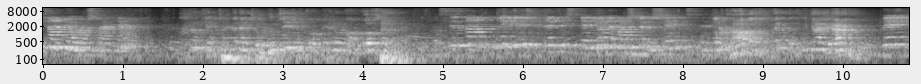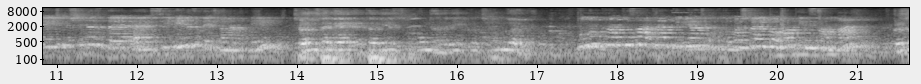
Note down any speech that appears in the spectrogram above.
hiçbir şey istenmiyor başlarken. 그렇게 특별한 전문지식도 필요가 없어요. Sizden ne giriş ücreti isteniyor ne başka bir şey 또 isteniyor. 과거 스펙도 중요하지 않아. Ve geçmişiniz de, e, CV'niz de hiç önemli değil. 전 세계 애터미 성공자들이 그 증거예요. Bunun kanıtı zaten dünya çapında başarılı olan insanlar. 그래서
